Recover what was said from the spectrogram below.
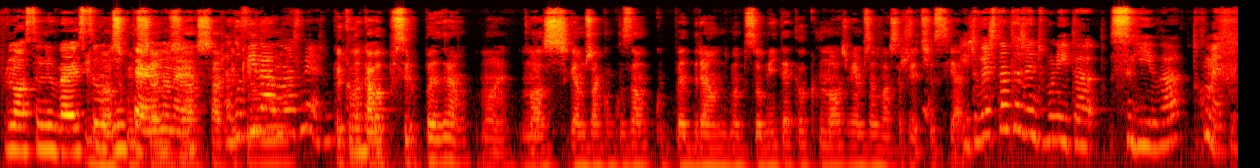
pro nosso universo E nós interno, né? a achar a que duvidar de aquilo, nós mesmos. que aquilo Uhum. acaba por ser o padrão, não é? Nós chegamos à conclusão que o padrão de uma pessoa bonita é aquilo que nós vemos nas nossas redes E sociais. tu vês tanta gente bonita seguida, tu começas,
